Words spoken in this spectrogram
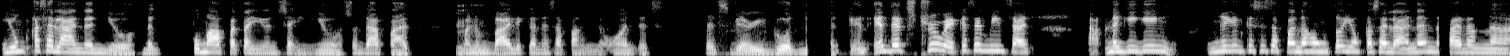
yung kasalanan nyo, nagpumapatay yun sa inyo. So, dapat, manumbalik ka na sa Panginoon. That's, that's very good. And, and that's true eh, kasi minsan, ah, nagiging, ngayon kasi sa panahong to, yung kasalanan, na parang na,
